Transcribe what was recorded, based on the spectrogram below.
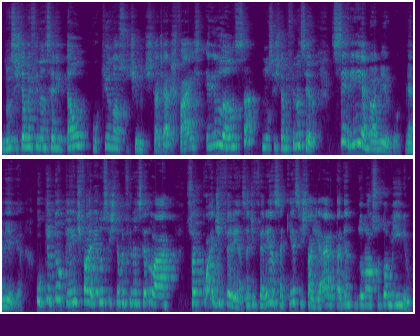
No sistema financeiro, então, o que o nosso time de estagiários faz? Ele lança no sistema financeiro. Seria, meu amigo, minha amiga, o que o teu cliente faria no sistema financeiro lá. Só que qual a diferença? A diferença é que esse estagiário está dentro do nosso domínio.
